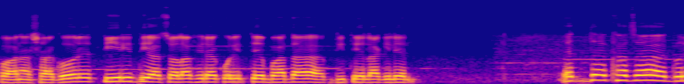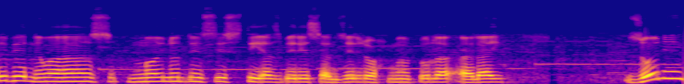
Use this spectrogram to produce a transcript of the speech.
ও আনাসাগরে তীর দিয়া চলাফেরা করিতে বাধা দিতে লাগিলেন। একদা খাজা গরিবের নেওয়াজ মঈনুদ্দিন সিস্তি আজবেরি সানজির রহমতুল্লাহ আলাই। জৈনিক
